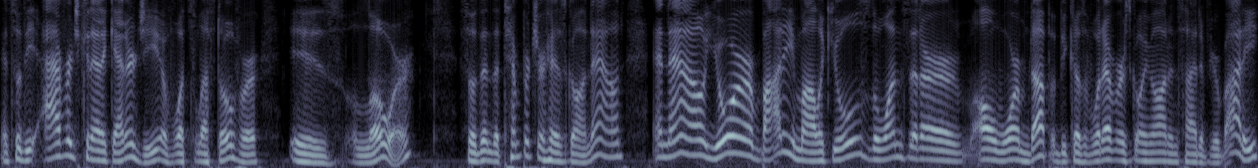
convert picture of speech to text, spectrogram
and so the average kinetic energy of what's left over is lower. So then the temperature has gone down, and now your body molecules, the ones that are all warmed up because of whatever is going on inside of your body,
